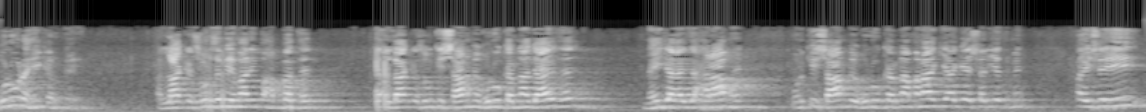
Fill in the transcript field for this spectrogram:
غلو نہیں کرتے۔ اللہ کے رسول سے بھی ہماری محبت ہے کہ اللہ کے رسول کی شان میں غلو کرنا جائز ہے، نہیں جائز ہے، حرام ہے۔ ان کی شان میں غلو کرنا منع کیا گیا شریعت میں۔ ایسے ہی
